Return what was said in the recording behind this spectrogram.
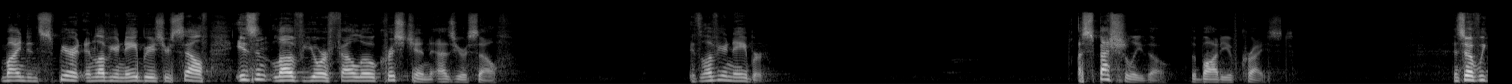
mind, and spirit, and love your neighbor as yourself, isn't love your fellow Christian as yourself. It's love your neighbor. Especially, though, the body of Christ. And so, if we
